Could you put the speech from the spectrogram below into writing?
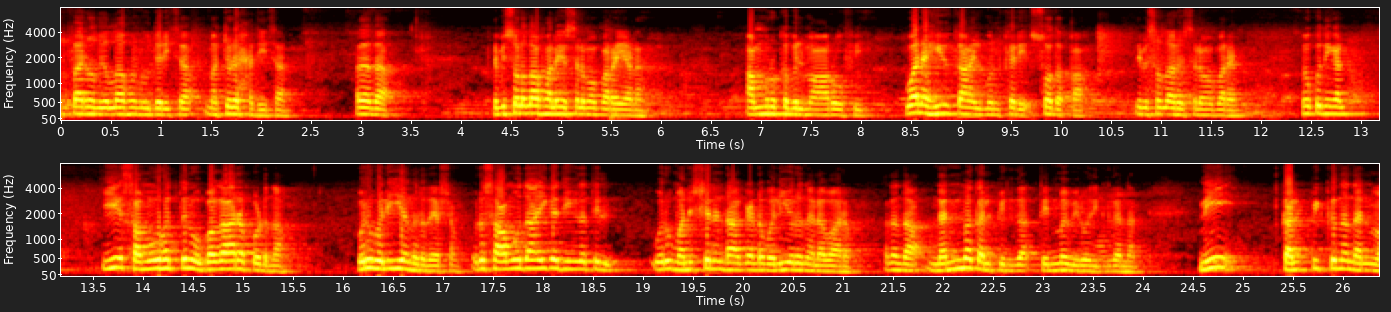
ഇഫാർ റളിയല്ലാഹു അൻഹു ഉദ്ധരിച്ച മറ്റൊരു ഹദീസാണ്. അതെന്താ? നബി സുല്ലാഹു അലൈഹി വസല്ലമ പറയാണ് അമ്രുക ബിൽ മാറൂഫി വനഹിയുക്കാനിൽ മുൻകരി സ്വതക്ക. നബി സല്ലല്ലാഹു അലൈഹി പറയാം നോക്കൂ നിങ്ങൾ ഈ സമൂഹത്തിന് ഉപകാരപ്പെടുന്ന ഒരു വലിയ നിർദ്ദേശം ഒരു സാമുദായിക ജീവിതത്തിൽ ഒരു മനുഷ്യനുണ്ടാക്കേണ്ട വലിയൊരു നിലവാരം അതെന്താ? നന്മ കൽപ്പിക്കുക തിന്മ വിരോധിക്കുക എന്നാൽ നീ കൽപ്പിക്കുന്ന നന്മ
